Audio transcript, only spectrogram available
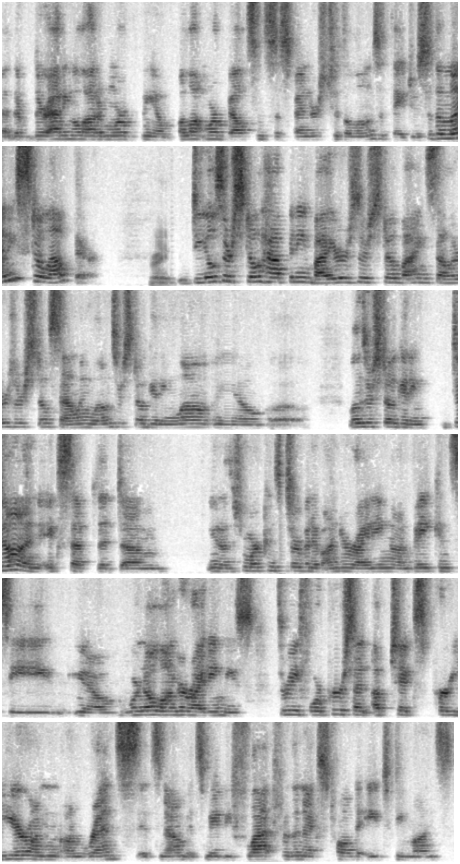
Uh, they're, they're adding a lot of more, you know, a lot more belts and suspenders to the loans that they do. So the money's still out there. Right. Deals are still happening. Buyers are still buying. Sellers are still selling. Loans are still getting loan. You know, uh, loans are still getting done. Except that um, you know there's more conservative underwriting on vacancy. You know, we're no longer writing these three four percent upticks per year on on rents. It's now it's maybe flat for the next 12 to 18 months.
